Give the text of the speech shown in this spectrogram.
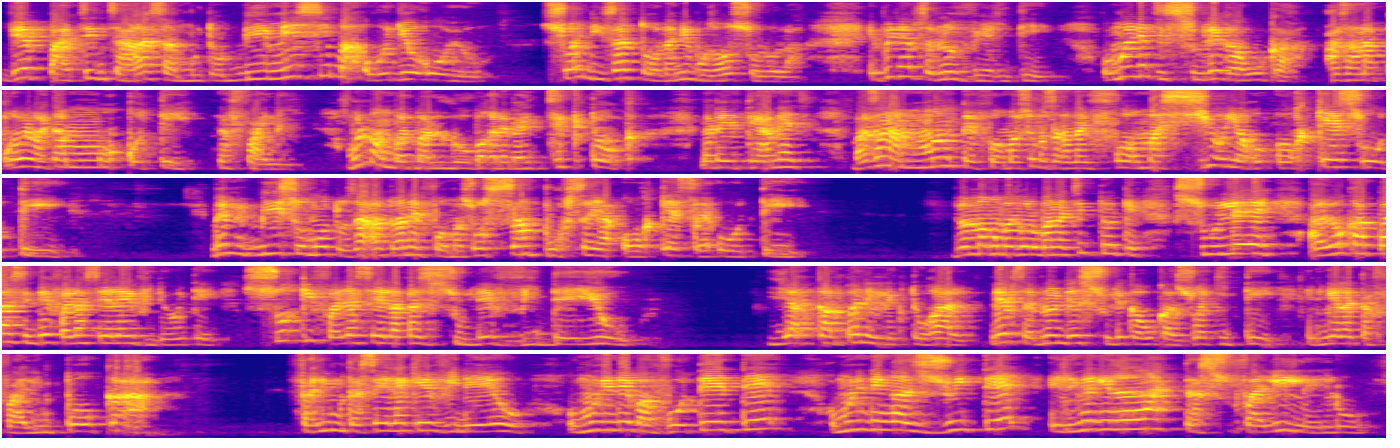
de pati nzarasa moto bimisi ba audio oyo soit disant ton ami boza osolola epuis nayebisa bino verité omoni neti sule kauka azala na problème ata moko te na fali omoni bango bato balobaka na batiktok na bainternet baza na manque information bazalaka na information ya orchestre oyo te meme biso mo toza ato na information 100 pourcent ya orchestre oyo te donc makambo azoloba na tiktok sule ayoka mpasi nde fali asalela ye video te soki fali asalela kasi sule video ya campagne électorale nayebisa bino nde sule kauka azwaki te elingi alata fali mpoka fali moto asalelaki ye video omoni nde bavote te omoni ndenge azwi te elingaki lata fali lelo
